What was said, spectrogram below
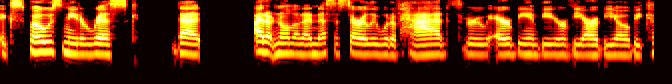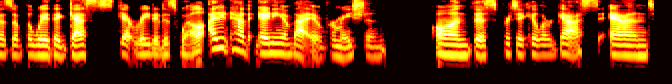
exposed me to risk that I don't know that I necessarily would have had through Airbnb or VRBO because of the way that guests get rated as well. I didn't have any of that information on this particular guest. And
